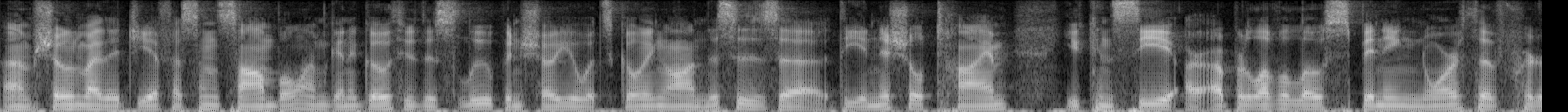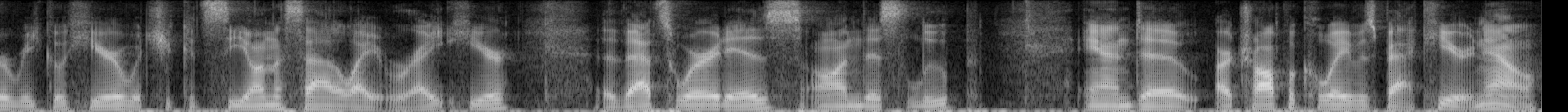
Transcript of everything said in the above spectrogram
um, shown by the GFS ensemble. I'm going to go through this loop and show you what's going on. This is uh, the initial time. You can see our upper level low spinning north of Puerto Rico here, which you could see on the satellite right here. That's where it is on this loop and uh, our tropical wave is back here. Now,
